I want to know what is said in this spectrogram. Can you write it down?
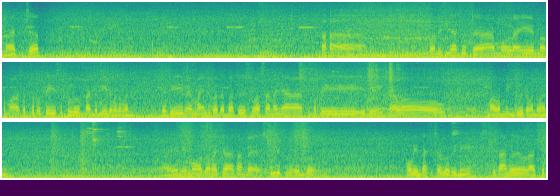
macet. Kondisinya sudah mulai normal seperti sebelum pandemi, teman-teman jadi memang di kota Batu suasananya seperti ini kalau malam minggu teman-teman. Nah ini motor aja sampai sulit loh untuk melintas di jalur ini. Kita ambil lajur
